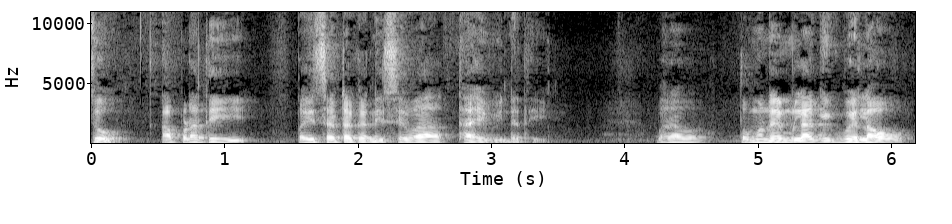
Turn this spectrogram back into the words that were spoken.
જો, આપણાથી પૈસા ટકાની સેવા થાય એવી નથી. બરાબર? તો મને એમ લાગ્યું કે ભાઈ, લાવો.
